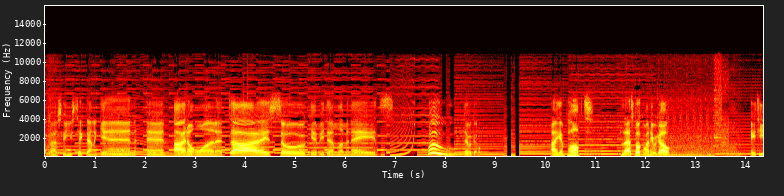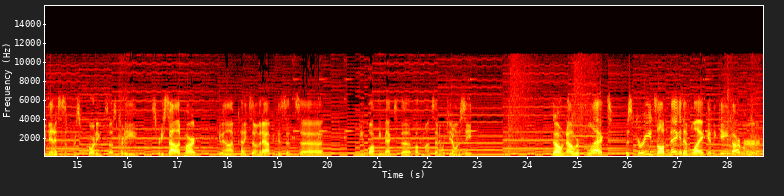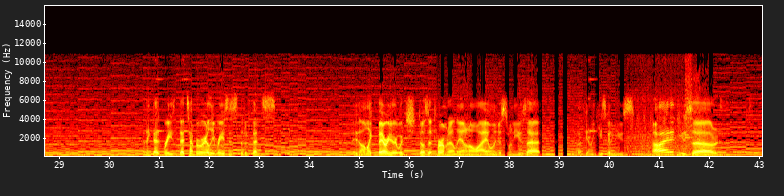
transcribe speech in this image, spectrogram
I'm just gonna use takedown again, and I don't wanna die, so give me them lemonades. Woo! There we go. I get pumped. Last Pokemon, here we go. 18 minutes is a recording, so it's pretty it's pretty solid part. Even though I'm cutting some of it out because it's uh, me walking back to the Pokemon Center, which you don't want to see. Oh no, reflect! The screen's all negative-like, and it gained armor. I think that raise that temporarily raises the defense. It, unlike barrier, which does it permanently. I don't know why I only just want to use that. I have a feeling he's going to use. Oh, I didn't use uh,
